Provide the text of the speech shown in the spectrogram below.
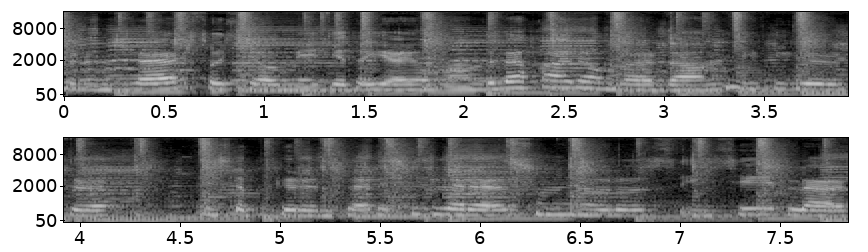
Görüntüler sosyal medyada yayınlandı ve hayranlardan ilgi gördü. Biz de bu görüntüleri sizlere sunuyoruz. İyi seyirler.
